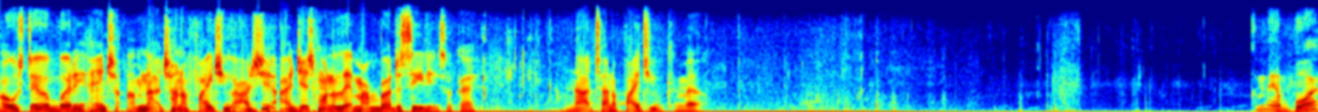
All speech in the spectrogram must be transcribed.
Hold still, buddy. I ain't. I'm not trying to fight you. I just. I just want to let my brother see this. Okay. I'm not trying to fight you. Come here. Come here, boy.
